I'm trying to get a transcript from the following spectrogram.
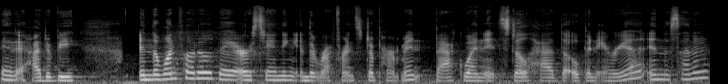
and it had to be. In the one photo, they are standing in the reference department back when it still had the open area in the center.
